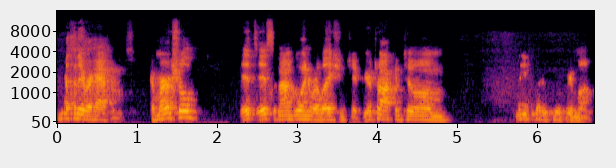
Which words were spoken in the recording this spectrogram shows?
Nothing ever happens. Commercial, it's it's an ongoing relationship. You're talking to them at least every two or three months.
